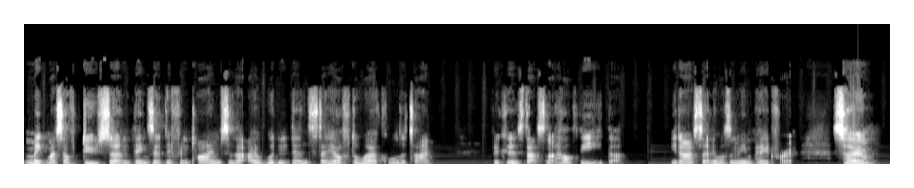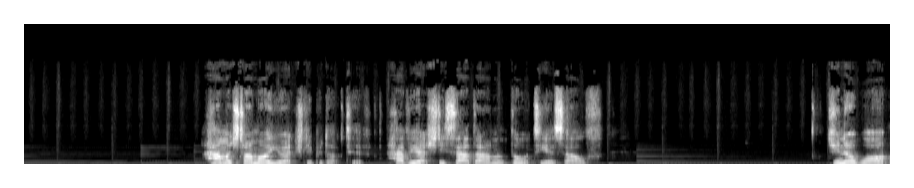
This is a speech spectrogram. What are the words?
make myself do certain things at different times so that I wouldn't then stay after work all the time because that's not healthy either. You know, I certainly wasn't being paid for it. So, how much time are you actually productive? Have you actually sat down and thought to yourself, do you know what?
